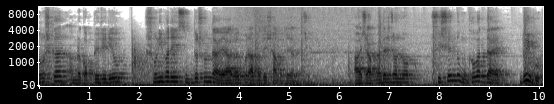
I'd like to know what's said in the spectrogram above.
নমস্কার, আমরা কপ্পে রেডিও। শনিবারে স্নিগ্ধ সন্ধ্যায় আরও একবার আপনাদের স্বাগত জানাচ্ছি। আজ আপনাদের জন্য শীর্ষেন্দু মুখোপাধ্যায় দুই ভূত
